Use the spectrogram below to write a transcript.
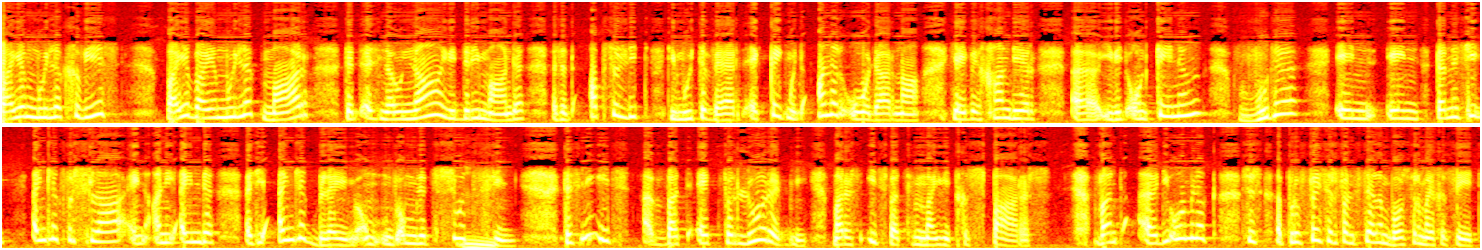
Baie moeilik geweest baie baie moeilik, maar dit is nou na hierdie 3 maande is dit absoluut die moeite werd. Ek kyk met ander oë daarna. Jy gaan deur uh jy weet ontkenning, woede en en dan is jy eintlik versla en aan die einde is jy eintlik bly om om dit so te hmm. sien. Dis nie iets uh, wat ek verloor het nie, maar is iets wat vir my het gespaar is want uh, die oomblik soos 'n professor van Stellenbosch vir my gesê het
